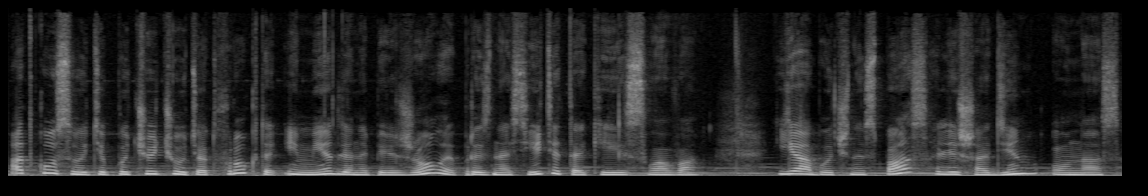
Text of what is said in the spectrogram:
Откусывайте по чуть-чуть от фрукта и медленно пережевывая произносите такие слова. Яблочный спас лишь один у нас.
